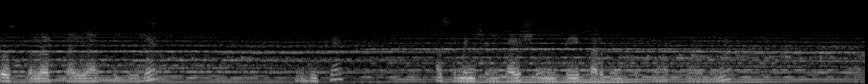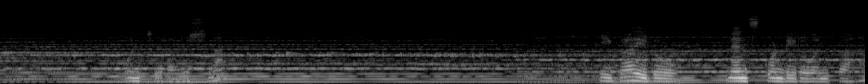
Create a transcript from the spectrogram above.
ರೋಸ್ ಕಲರ್ ಫ್ರೈ ಆಗ್ಬಿಟ್ಟಿದೆ. ಇದಕ್ಕೆ ಹಸಿಮೆಣಸಿನ್ಕಾಯಿ ಶುಂಠಿ, ಕರ್ಬೇವಿನ ಸೊಪ್ಪು ಹಾಕ್ತಾ ಇದ್ದೀನಿ. ಒಂಚೂರು ಅರಿಶಿನ. ಈಗ ಇದು ನೆನೆಸ್ಕೊಂಡಿರುವಂತಹ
